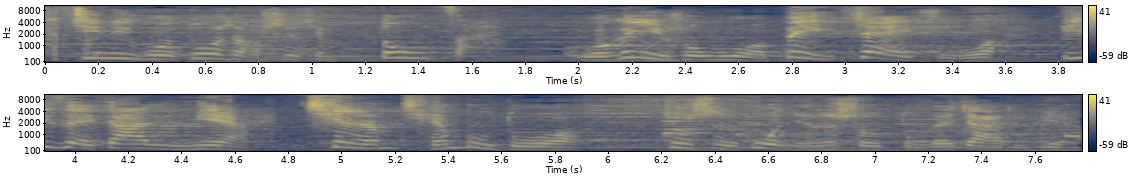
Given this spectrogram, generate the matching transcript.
他经历过多少事情都砸。我跟你说，我被债主逼在家里面，欠人钱不多，就是过年的时候堵在家里面，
